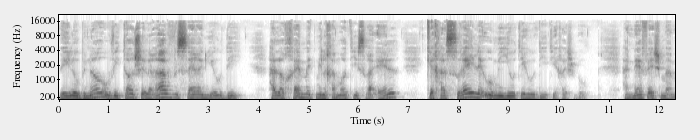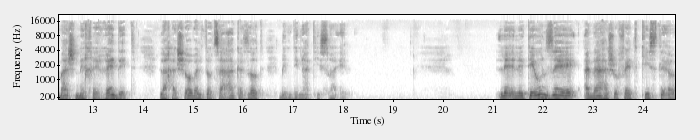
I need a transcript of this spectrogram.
ואילו בנו ובתו של רב סרן יהודי, הלוחם את מלחמות ישראל, כחסרי לאומיות יהודית יחשבו. הנפש ממש נחרדת לחשוב על תוצאה כזאת במדינת ישראל. לטיעון זה ענה השופט קיסטר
